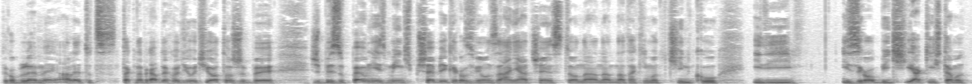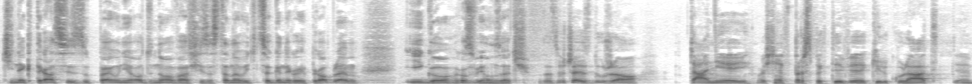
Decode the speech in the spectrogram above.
problemy, ale to tak naprawdę chodziło ci o to, żeby, żeby zupełnie zmienić przebieg rozwiązania często na, na, na takim odcinku i, i zrobić jakiś tam odcinek trasy zupełnie od nowa, się zastanowić, co generuje problem i go rozwiązać. Zazwyczaj jest dużo taniej, właśnie w perspektywie kilku lat, e,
